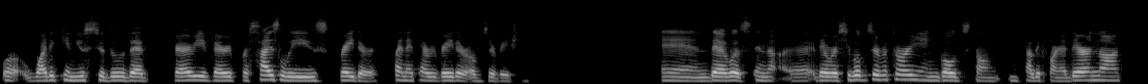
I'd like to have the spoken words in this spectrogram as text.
what it can use to do that very, very precisely is radar, planetary radar observations and there was in uh, there was Arecibo Observatory in Goldstone in California. There are not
